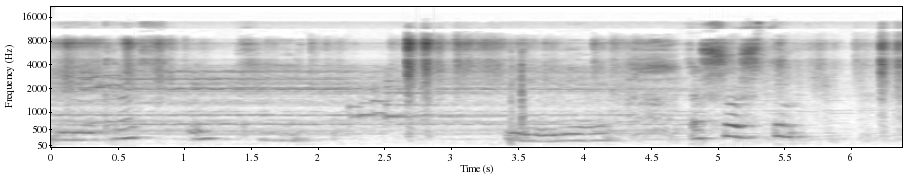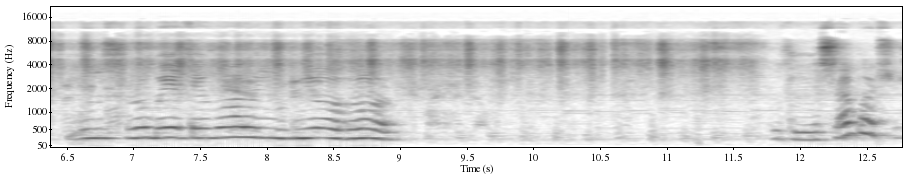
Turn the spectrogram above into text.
Ну, якраз окей. Ні. Та що ж ти будеш робити валом з нього? Ти мене ще бачиш?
